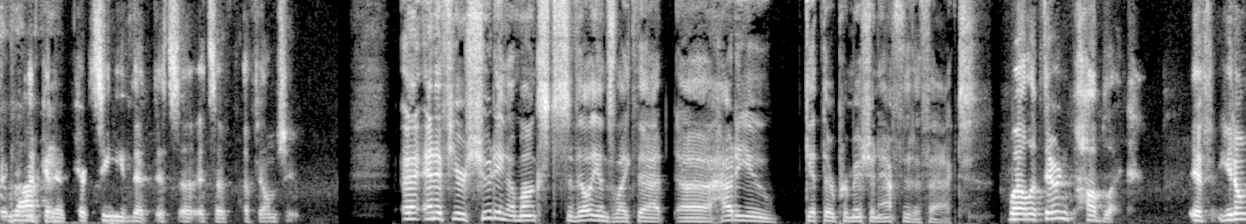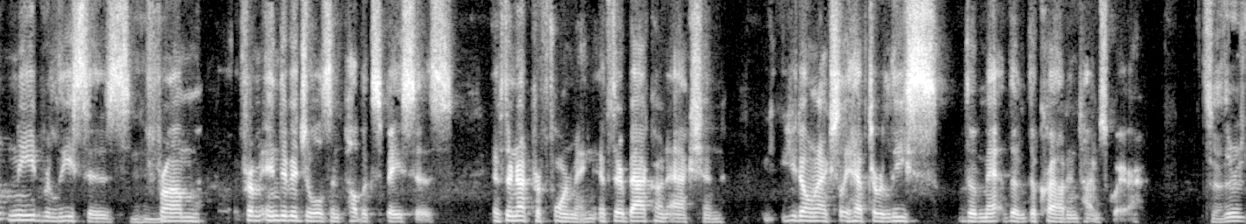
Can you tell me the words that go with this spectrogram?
they're not going to perceive that it's a, it's a, a film shoot. And if you're shooting amongst civilians like that, uh, how do you get their permission after the fact? Well, if they're in public, if you don't need releases mm-hmm. from from individuals in public spaces if they're not performing if they're back on action you don't actually have to release the the, the crowd in times square so there's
